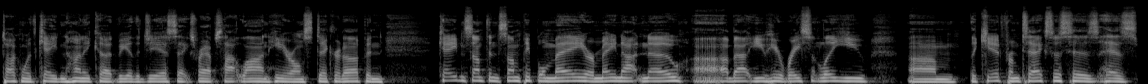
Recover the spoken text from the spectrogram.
Talking with Kaden Honeycutt via the GSX Wraps hotline here on Stickered Up, and Kaden, something some people may or may not know uh, about you here recently. You, um, the kid from Texas, has has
